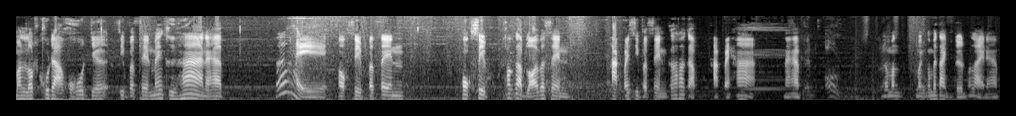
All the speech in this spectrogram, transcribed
มันลดคูดาวโคตรเยอะ 10%แม่งคือ 5 นะครับ เฮ้ย60% 60 เท่ากับ 100%หักไป 10%ก็เท่ากับหักไป 5 นะครับ แล้วมันมันก็ไม่ต่างจากเดิมเท่าไหร่นะครับ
